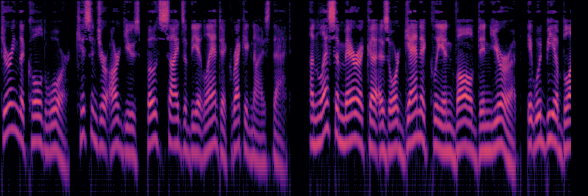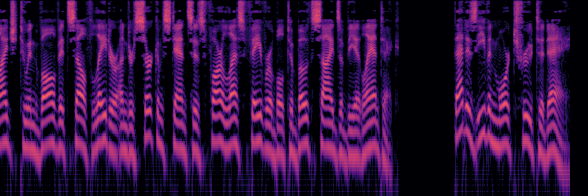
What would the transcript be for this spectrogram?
During the Cold War, Kissinger argues, both sides of the Atlantic recognized that Unless America is organically involved in Europe, it would be obliged to involve itself later under circumstances far less favorable to both sides of the Atlantic. That is even more true today.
